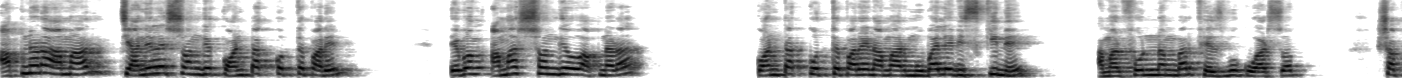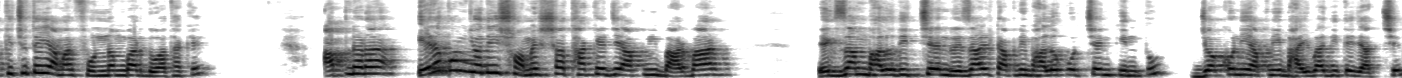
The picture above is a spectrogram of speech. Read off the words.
আপনারা আমার চ্যানেলের সঙ্গে কন্টাক্ট করতে পারেন। এবং আমার সঙ্গেও আপনারা কন্টাক্ট করতে পারেন আমার মোবাইলের স্ক্রিনে আমার ফোন নাম্বার ফেসবুক হোয়াটসঅ্যাপ সব কিছুতেই আমার ফোন নাম্বার দেওয়া থাকে। আপনারা এরকম যদি সমস্যা থাকে যে আপনি বারবার এক্সাম ভালো দিচ্ছেন রেজাল্ট আপনি ভালো করছেন, কিন্তু যখনই আপনি ভাইবা দিতে যাচ্ছেন,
